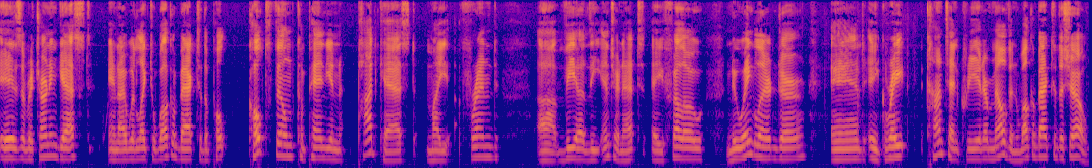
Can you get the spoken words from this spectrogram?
is a returning guest, and I would like to welcome back to the Pul- Cult Film Companion podcast my friend uh, via the internet, a fellow New Englander, and a great content creator, Melvin. Welcome back to the show.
